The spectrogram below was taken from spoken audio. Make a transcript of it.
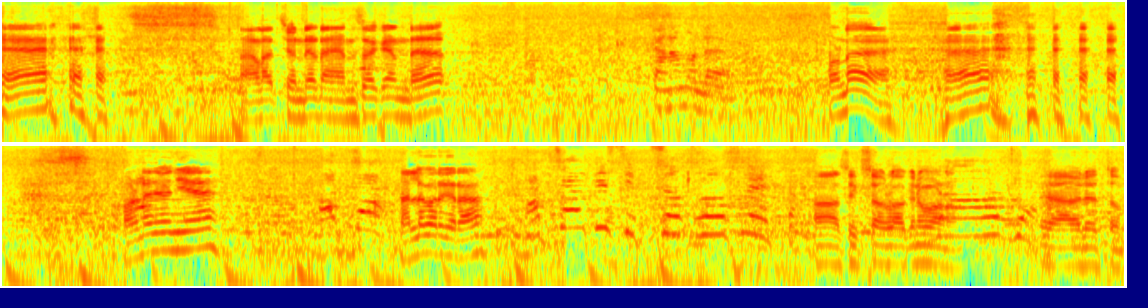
ഏ? നാളെ അച്ഛന്റെ ഡാൻസ് ഒക്കെ ഉണ്ട്. ഉണ്ടേ ഉണ്ടോ ചോഞ്ഞിയെ നല്ല ബർഗറാ ആ? സിക്സ് ഓ ക്ലോക്കിന് പോകണം രാവിലെ. എത്തും.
